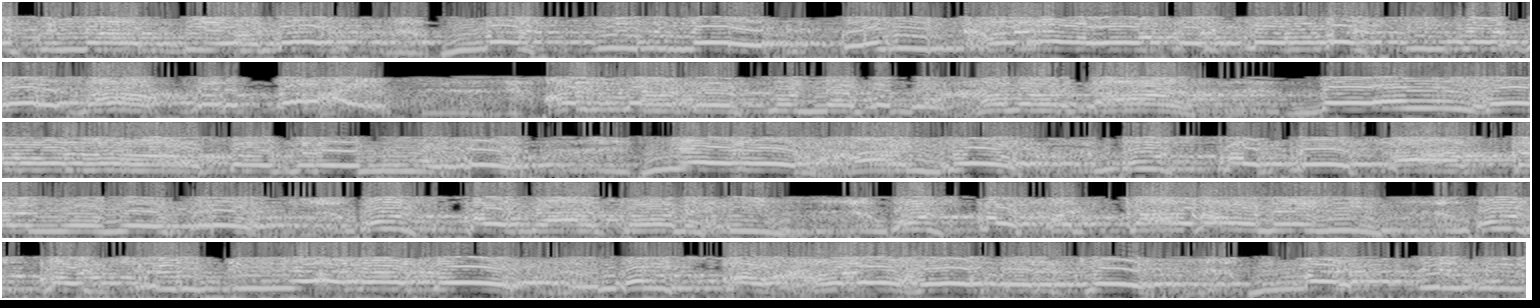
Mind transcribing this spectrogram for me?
اتنا بے ادب مسجد میں وہ بھی کھڑے ہو کر کے مسجد میں پیشاب کرتا ہے۔ اللہ کے سننے کو خبردار بہو ہو رہا بدرے منہ ہو۔ میرے بھائی ہو اس کو پیشاب کرنے میں دو اس کو ڈانٹو نہیں، اس کو پٹکارو نہیں، اس کو چڑکیاں نہ دو، اس کو کھڑے ہو کر کے مسجد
